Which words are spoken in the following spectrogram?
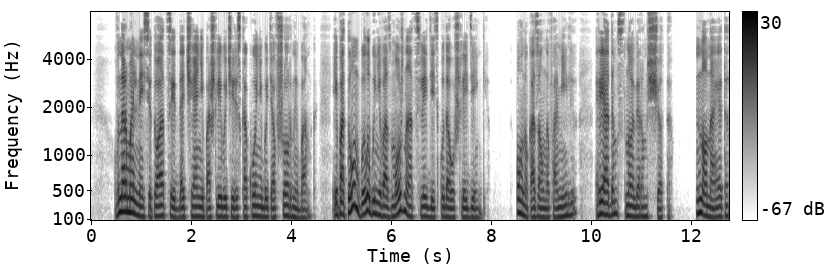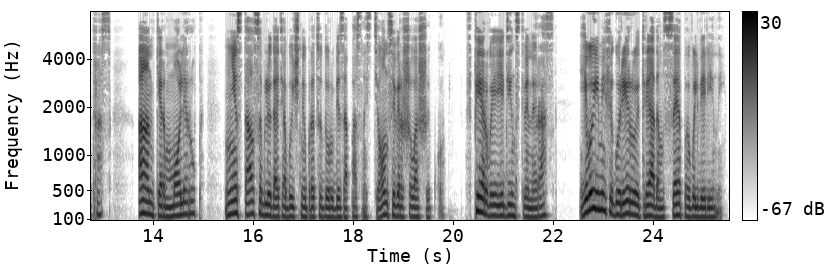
В нормальной ситуации датчане пошли бы через какой-нибудь офшорный банк, и потом было бы невозможно отследить, куда ушли деньги. Он указал на фамилию рядом с номером счета. Но на этот раз Анкер Моллеруп — не стал соблюдать обычную процедуру безопасности. Он совершил ошибку. В первый и единственный раз его имя фигурирует рядом с Эп и Вольвериной.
